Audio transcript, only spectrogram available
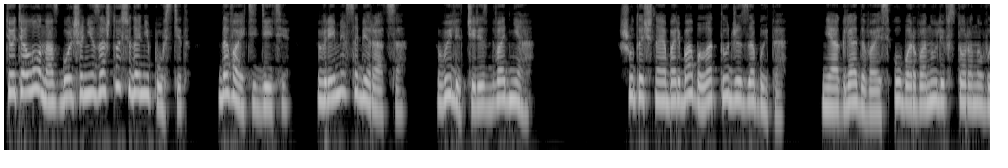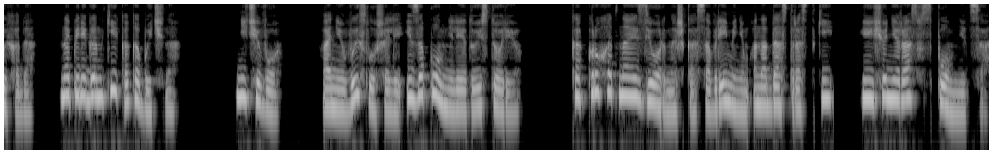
«Тетя Ло нас больше ни за что сюда не пустит. Давайте, дети, время собираться». Вылет через два дня». Шуточная борьба была тут же забыта. Не оглядываясь, оба рванули в сторону выхода. На перегонки, как обычно. Ничего. Они выслушали и запомнили эту историю. Как крохотное зернышко, со временем она даст ростки и еще не раз вспомнится.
